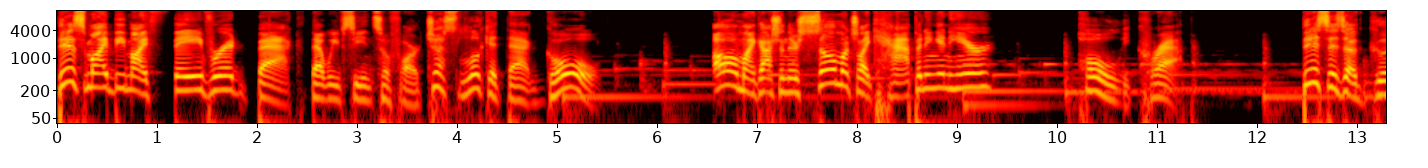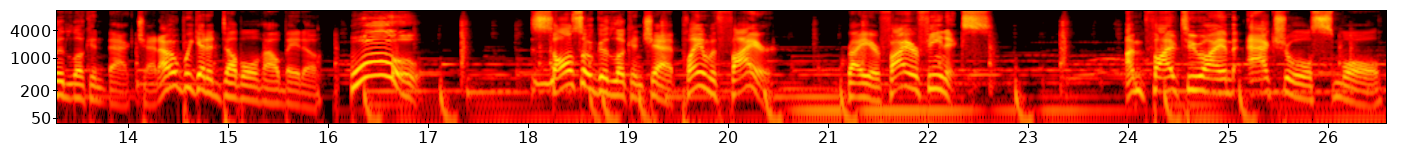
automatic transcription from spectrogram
This might be my favorite back that we've seen so far. Just look at that gold. Oh my gosh, and there's so much like happening in here. Holy crap. This is a good looking back, chat. I hope we get a double of Albedo. Whoa! This is also good looking chat. Playing with fire. Right here. Fire Phoenix. I'm 5'2". I am actual small.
